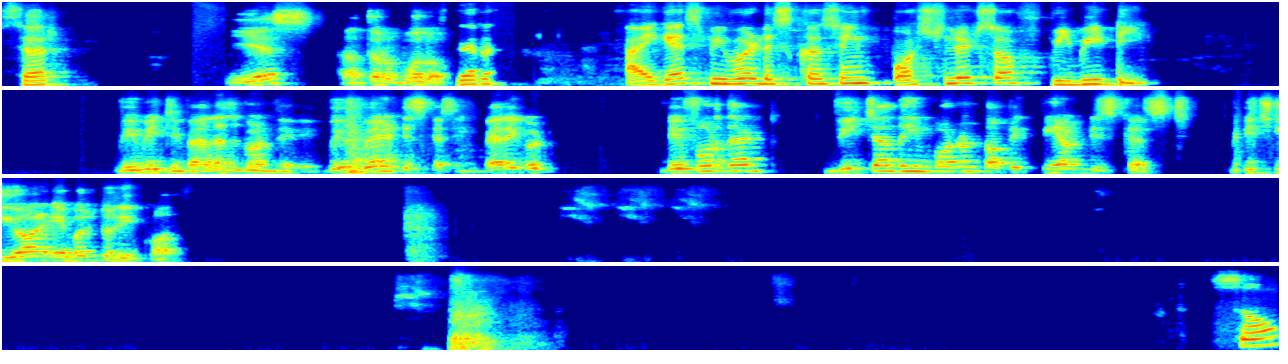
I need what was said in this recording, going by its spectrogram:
सर यस अतर बोलो। Sir I guess we were discussing postulates of BBT Balance bond theory. We were discussing. Very good. Before that, which are the important topic we have discussed, which you are able to recall? So,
